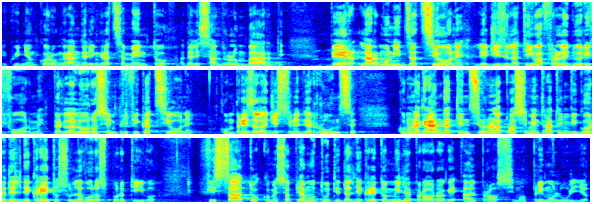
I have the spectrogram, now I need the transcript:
e quindi ancora un grande ringraziamento ad Alessandro Lombardi, per l'armonizzazione legislativa fra le due riforme, per la loro semplificazione, compresa la gestione del RUNS, con una grande attenzione alla prossima entrata in vigore del decreto sul lavoro sportivo, fissato, come sappiamo tutti, dal decreto mille proroghe al prossimo primo luglio.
